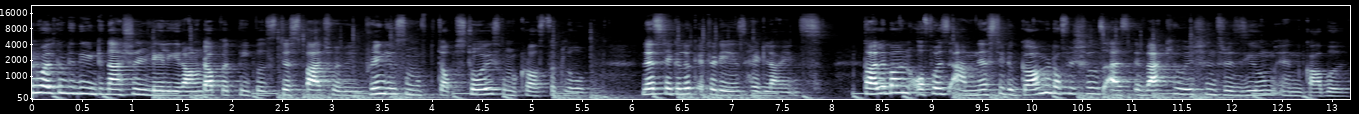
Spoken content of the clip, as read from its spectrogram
and welcome to the International Daily Roundup with People's Dispatch, where we bring you some of the top stories from across the globe. Let's take a look at today's headlines. Taliban offers amnesty to government officials as evacuations resume in Kabul.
